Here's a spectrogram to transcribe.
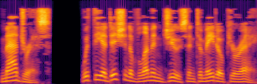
madras, with the addition of lemon juice and tomato puree.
